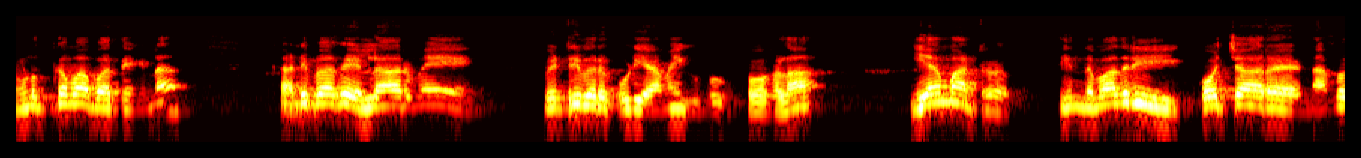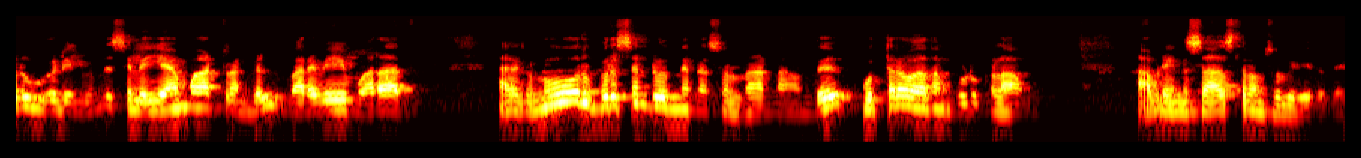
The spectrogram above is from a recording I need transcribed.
நுணுக்கமாக பார்த்தீங்கன்னா கண்டிப்பாக எல்லாருமே வெற்றி பெறக்கூடிய அமைப்பு போகலாம். ஏமாற்றுறது இந்த மாதிரி கோச்சார நகர்வுகளில் வந்து சில ஏமாற்றங்கள் வரவே வராது. அதுக்கு நூறு பெர்சன்ட் வந்து என்ன சொல்றான்னா வந்து உத்தரவாதம் கொடுக்கலாம் அப்படின்னு சாஸ்திரம் சொல்லுகிறது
